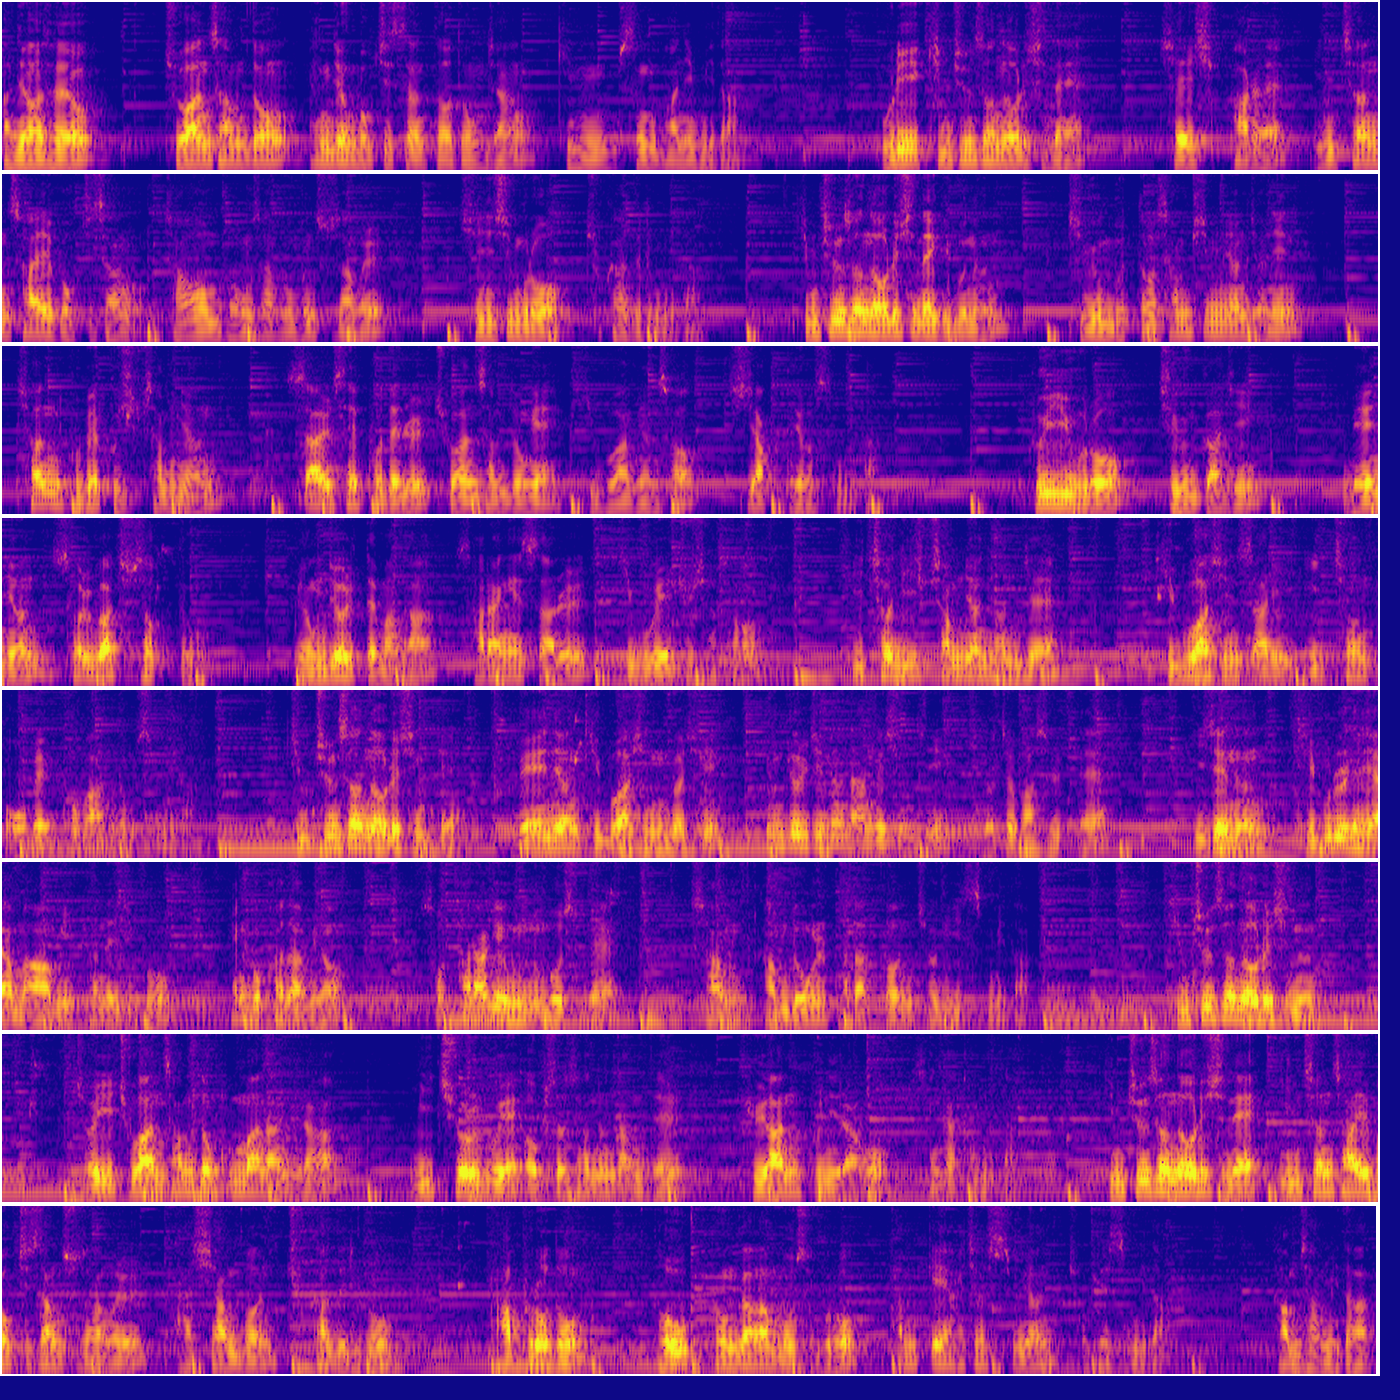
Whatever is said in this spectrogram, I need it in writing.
안녕하세요. 주안삼동 행정복지센터 동장 김승환입니다. 우리 김춘선 어르신의 제18회 인천사회복지상 자원봉사부문 수상을 진심으로 축하드립니다. 김춘선 어르신의 기부는 지금부터 30년 전인 1993년 쌀 세포대를 주안삼동에 기부하면서 시작되었습니다. 그 이후로 지금까지 매년 설과 추석 등 명절 때마다 사랑의 쌀을 기부해 주셔서 2023년 현재 기부하신 쌀이 2,500포가 넘습니다. 김춘선 어르신께 매년 기부하시는 것이 힘들지는 않으신지 여쭤봤을 때 이제는 기부를 해야 마음이 편해지고 행복하다며 소탈하게 웃는 모습에 참 감동을 받았던 적이 있습니다. 김춘선 어르신은 저희 주안 삼동뿐만 아니라 미추홀구에 없어서는 안 될 귀한 분이라고 생각합니다. 김춘선 어르신의 인천사회복지상 수상을 다시 한번 축하드리고 앞으로도 더욱 건강한 모습으로 함께 하셨으면 좋겠습니다. 감사합니다.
